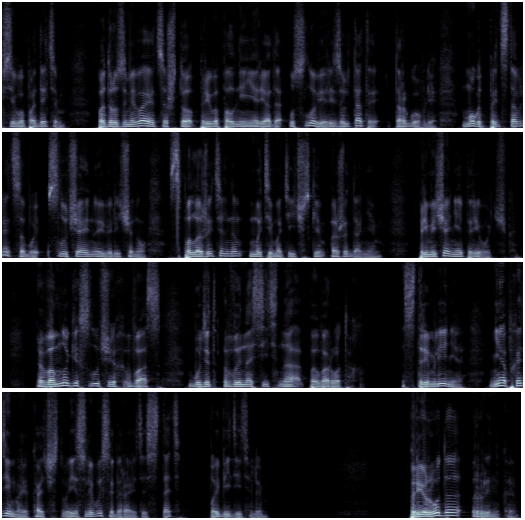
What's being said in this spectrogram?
всего, под этим подразумевается, что при выполнении ряда условий результаты торговли могут представлять собой случайную величину с положительным математическим ожиданием. Примечание переводчика. Во многих случаях вас будет выносить на поворотах. Стремление – необходимое качество, если вы собираетесь стать победителем. Природа рынка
